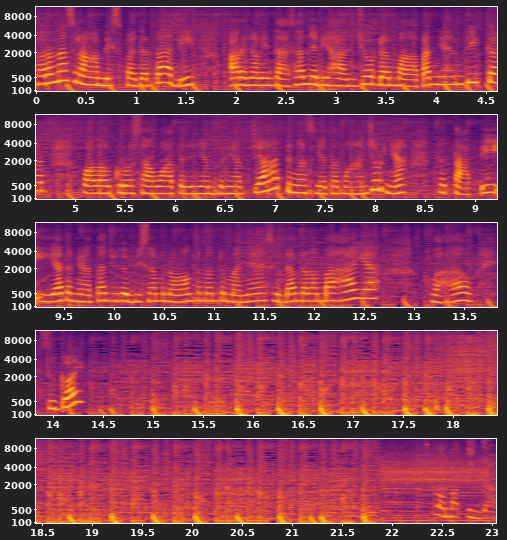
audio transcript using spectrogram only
Karena serangan Big Spider tadi, arena lintasan jadi hancur dan balapan dihentikan. Walau Kurosawa tadinya berniat jahat dengan senjata penghancurnya, tetapi ia ternyata juga bisa menolong teman-temannya yang sedang dalam bahaya. Wow, Sugoi Selamat tinggal.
